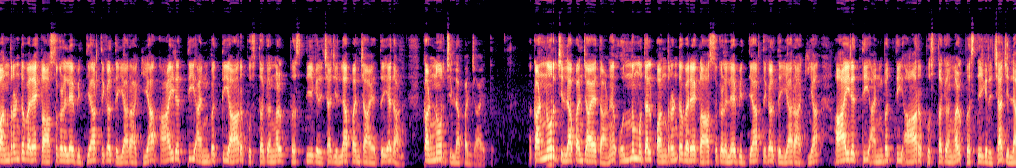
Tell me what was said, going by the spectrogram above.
പന്ത്രണ്ട് വരെ ക്ലാസ്സുകളിലെ വിദ്യാർത്ഥികൾ തയ്യാറാക്കിയ ആയിരത്തി അൻപത്തി ആറ് പുസ്തകങ്ങൾ പ്രസിദ്ധീകരിച്ച ജില്ലാ പഞ്ചായത്ത് ഏതാണ്? കണ്ണൂർ ജില്ലാ പഞ്ചായത്ത്. കണ്ണൂർ ജില്ലാ പഞ്ചായത്താണ് ഒന്ന് മുതൽ പന്ത്രണ്ട് വരെ ക്ലാസ്സുകളിലെ വിദ്യാർത്ഥികൾ തയ്യാറാക്കിയ ആയിരത്തി അൻപത്തി ആറ് പുസ്തകങ്ങൾ പ്രസിദ്ധീകരിച്ച ജില്ലാ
